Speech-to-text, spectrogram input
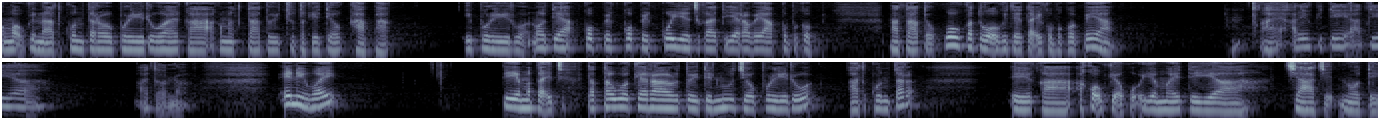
anga o ke nāt kontarau pori i rua e ka akamata tātou i tūtake te o kāpak i pori i rua. No te a kope kope koia e tika te ia rawe a kope kope. Nā tātou kou katoa o ki te ta i kope kope Ai, areo ki te atia. I don't know. Anyway, te amata iti. E ta taua ke rā rato i te nūti o purirua, a te kuntara, e ka ako uke oko ia mai te ia tiaje no te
